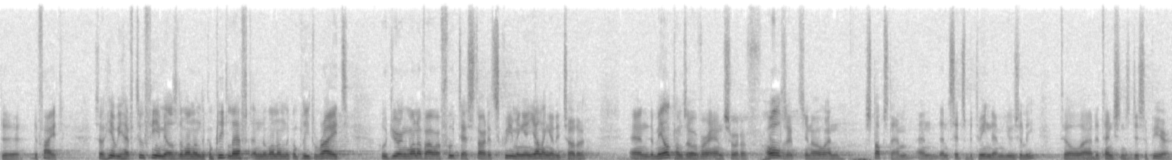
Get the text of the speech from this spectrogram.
the, the fight. So here we have two females, the one on the complete left and the one on the complete right, who during one of our food tests started screaming and yelling at each other. And the male comes over and sort of holds it, you know, and stops them, and then sits between them usually till uh, the tensions disappear.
